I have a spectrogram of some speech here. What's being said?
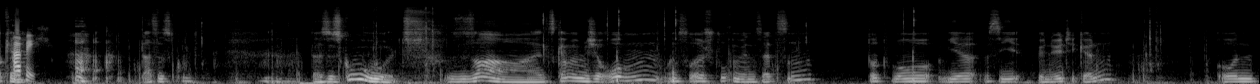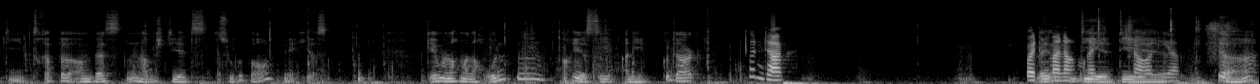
Okay. hab ich. Das ist gut. Das ist gut. So, jetzt können wir nämlich hier oben unsere Stufen hinsetzen. Dort, wo wir sie benötigen. Und die Treppe am besten, habe ich die jetzt zugebaut? Ne, hier ist sie. Gehen wir nochmal nach unten. Ach, hier ist sie. Anni, guten Tag. Guten Tag. Wollte mal nach dem die- die- schauen hier. Ja,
